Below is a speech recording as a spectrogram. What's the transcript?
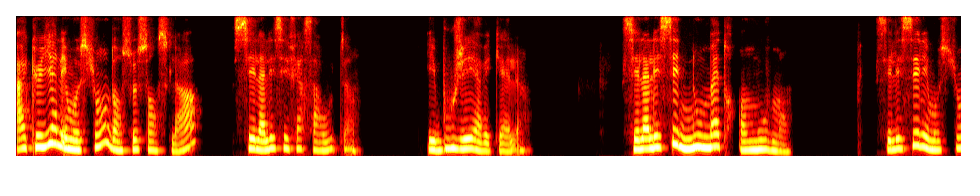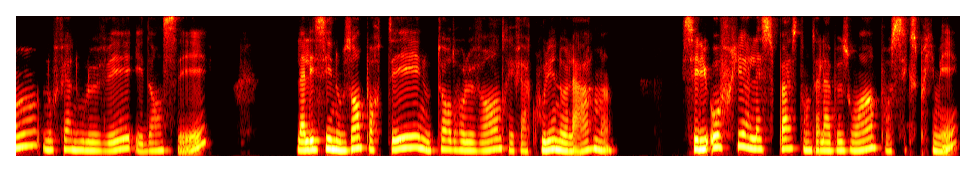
Accueillir l'émotion dans ce sens-là, c'est la laisser faire sa route et bouger avec elle. C'est la laisser nous mettre en mouvement. C'est laisser l'émotion nous faire nous lever et danser, la laisser nous emporter, nous tordre le ventre et faire couler nos larmes. C'est lui offrir l'espace dont elle a besoin pour s'exprimer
